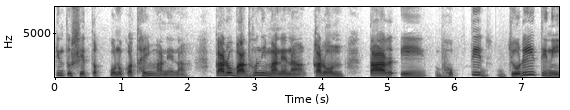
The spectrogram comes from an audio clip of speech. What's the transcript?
কিন্তু সে তো কোনো কথাই মানে না। কারও বাঁধনই মানে না। কারণ তার এই ভক্তির জোরেই তিনি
